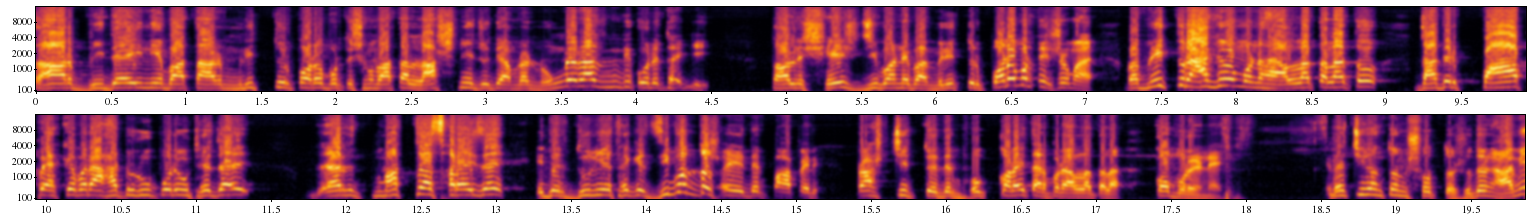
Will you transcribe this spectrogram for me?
তার বিদায় নিয়ে বা তার মৃত্যুর পরবর্তী সময় বা তার লাশ নিয়ে যদি আমরা নোংরা রাজনীতি করে থাকি, তাহলে শেষ জীবনে বা মৃত্যুর পরবর্তী সময় বা মৃত্যুর আগেও মনে হয় আল্লাহ তালা তো যাদের পাপ একেবারে হাঁটুর উপরে উঠে যায় মাত্রা ছাড়াই যায়, এদের দুনিয়া থেকে জীবদ্দশায় এদের পাপের প্রাশ্চিত্য এদের ভোগ করায়, তারপরে আল্লাহ তালা কবরে নেয়। এটা চিরন্তন সত্য। সুতরাং আমি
